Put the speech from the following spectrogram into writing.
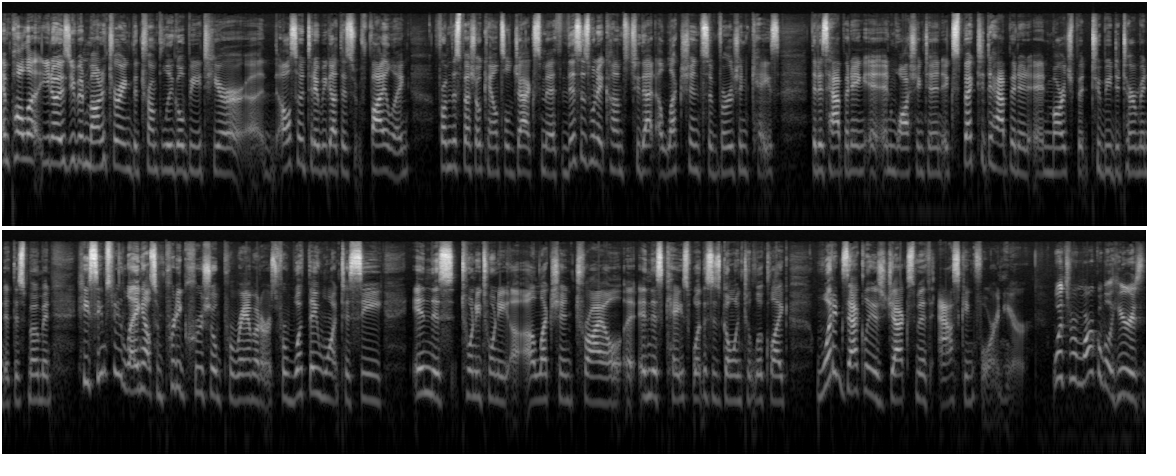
And Paula, you know, as you've been monitoring the Trump legal beat here, uh, also today we got this filing from the special counsel Jack Smith. This is when it comes to that election subversion case that is happening in Washington, expected to happen in, in, March, but to be determined at this moment. He seems to be laying out some pretty crucial parameters for what they want to see in this 2020 uh, election trial, uh, in this case, what this is going to look like. What exactly is Jack Smith asking for in here? What's remarkable here is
